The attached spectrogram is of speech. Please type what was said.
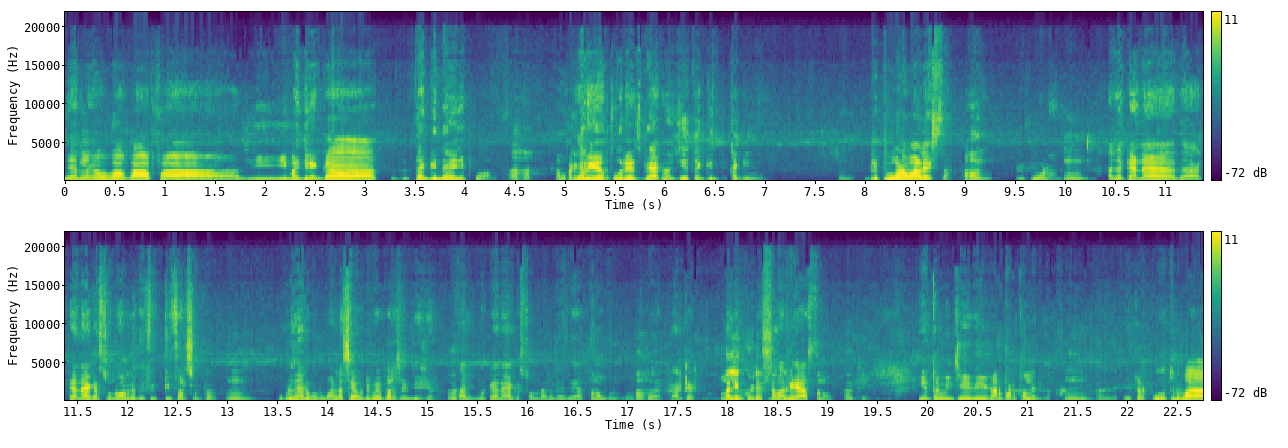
జనరల్గా ఒక ఈ- మధ్యన ఇంకా తగ్గిందనే చెప్పుకోవాలి. Four year four years back నుంచి తగ్గింది. తగ్గింది. డ్రిప్ కూడా వాడేస్తాను అవును. డ్రిప్ కూడా ఉమ్, అదే టెన్ టెన్ ఏకర్స్ ఉన్న వాళ్ళకి ఫిఫ్టీ పర్సెంట్. ఇప్పుడు దాన్ని ఇప్పుడు మళ్ళీ సెవెంటీ ఫైవ్ పర్సెంట్ చేశారు టెన్ ఏకర్స్ ఉంది అక్కడ అది వేస్తున్నాం ఇప్పుడు మళ్ళీ ఇంకోటి వేస్తాం. మళ్ళీ వేస్తున్నాం. ఓకే. ఇంతకు మించి ఏది కనపడతలేదు. అది ఇక్కడ కోతులు బాగా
